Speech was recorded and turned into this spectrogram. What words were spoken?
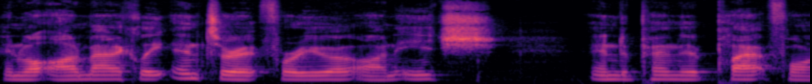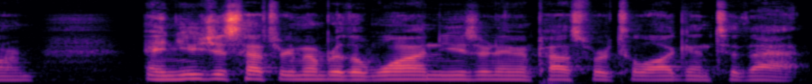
and will automatically enter it for you on each independent platform. And you just have to remember the one username and password to log into that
